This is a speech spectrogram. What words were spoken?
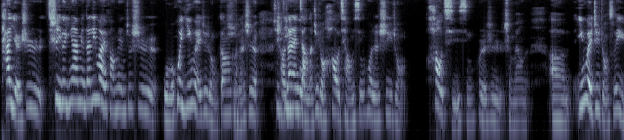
它也是是一个阴暗面，但另外一方面就是我们会因为这种刚刚可能是去曹教练讲的这种好强心，或者是一种好奇心，或者是什么样的，呃，因为这种所以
